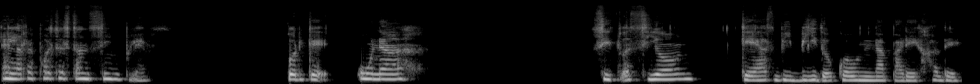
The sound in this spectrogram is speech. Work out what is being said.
En la respuesta es tan simple, porque una situación que has vivido con una pareja de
